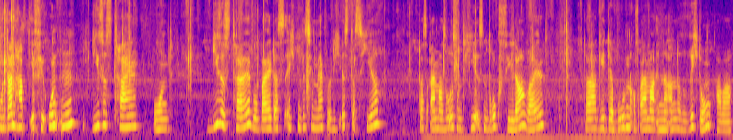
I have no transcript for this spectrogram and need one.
Und dann habt ihr für unten dieses Teil und dieses Teil, wobei das echt ein bisschen merkwürdig ist, dass hier das einmal so ist und hier ist ein Druckfehler, weil da geht der Boden auf einmal in eine andere Richtung, aber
